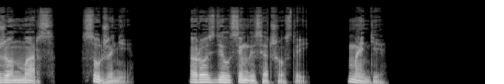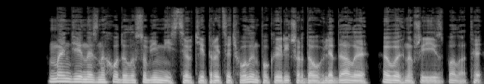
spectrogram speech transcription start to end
Джон Марс. Суджені. Розділ 76. Менді. Менді не знаходила собі місця в ті 30 хвилин, поки Річарда оглядали, вигнавши її з палати.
